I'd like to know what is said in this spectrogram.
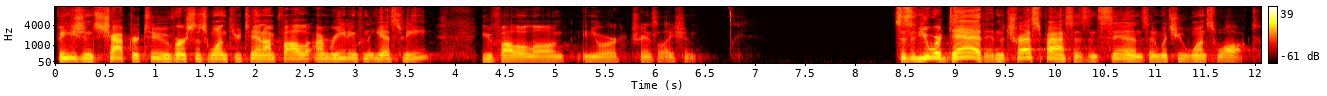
Ephesians chapter 2, verses 1 through 10. I'm, follow, I'm reading from the ESV. You follow along in your translation. It says, And you were dead in the trespasses and sins in which you once walked,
